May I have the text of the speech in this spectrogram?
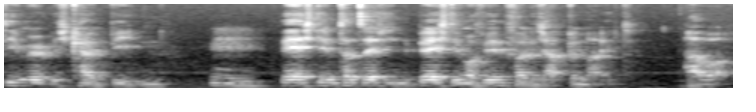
die Möglichkeit bieten, mhm. wäre ich dem tatsächlich, wäre ich dem auf jeden Fall nicht abgeneigt. Aber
